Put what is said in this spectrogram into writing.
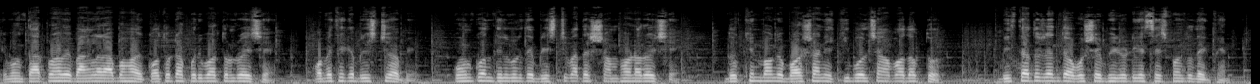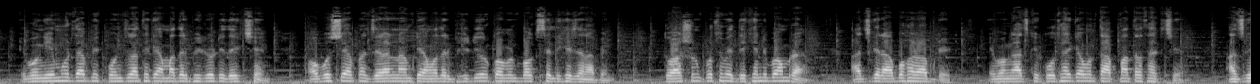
এবং তার প্রভাবে বাংলার আবহাওয়ায় কতটা পরিবর্তন রয়েছে? কবে থেকে বৃষ্টি হবে? কোন কোন দিনগুলিতে বৃষ্টিপাতের সম্ভাবনা রয়েছে? দক্ষিণবঙ্গে বর্ষা নিয়ে কি বলছে আবহাওয়া দপ্তর? বিস্তারিত জানতে অবশ্যই ভিডিওটিকে শেষ পর্যন্ত দেখবেন। এবং এই মুহূর্তে আপনি কোন জেলা থেকে আমাদের ভিডিওটি দেখছেন, অবশ্যই আপনার জেলার নামটি আমাদের ভিডিওর কমেন্ট বক্সে লিখে জানাবেন। তো আসুন প্রথমে দেখে নেব আমরা আজকের আবহাওয়ার আপডেট এবং আজকে কোথায় কেমন তাপমাত্রা থাকছে। আজকে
